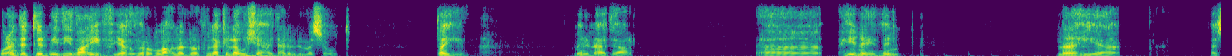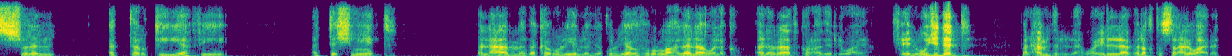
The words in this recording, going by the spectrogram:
وعند الترمذي ضعيف يغفر الله لنا ولكم لكن له شاهد على ابن مسعود. طيب من الآثار؟ آه حينئذ ما هي السنن التركية في التشميت العامة ذكروا لي أنهم يقول يغفر الله لنا ولكم. أنا ما أذكر هذه الرواية. فإن وجدت فالحمد لله وإلا فنقتصر على الوارد.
